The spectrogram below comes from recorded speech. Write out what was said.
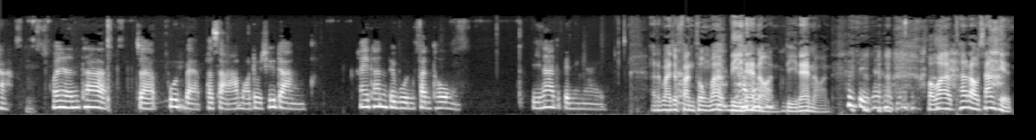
ค่ะ เพราะฉะนั้นถ้าจะพูดแบบภาษาหมอดูชื่อดัง ให้ท่านไพบุญฟันธงปีหน้าจะเป็นยังไง อาตมาจะฟันธงว่าดีแน่นอนดีแน่นอน ดีแน่นอน เพราะว่าถ้าเราสร้างเหตุ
